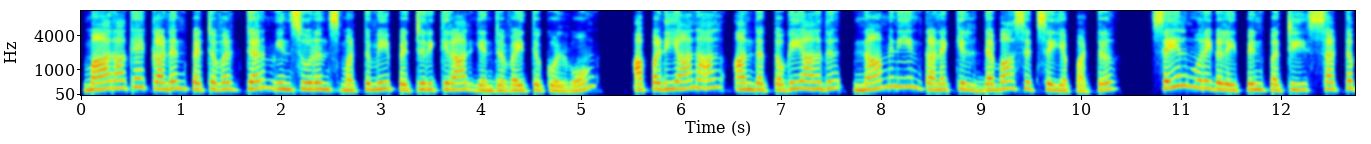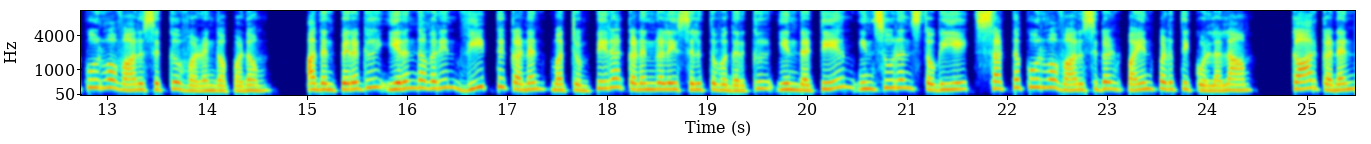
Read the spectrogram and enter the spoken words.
மாறாக கடன் பெற்றவர் டெர்ம் இன்சூரன்ஸ் மட்டுமே பெற்றிருக்கிறார் என்று வைத்துக் கொள்வோம். அப்படியானால் அந்த தொகையானது நாமினியின் கணக்கில் டெபாசிட் செய்யப்பட்டு செயல்முறைகளை பின்பற்றி சட்டப்பூர்வ வாரிசுக்கு வழங்கப்படும். அதன் பிறகு இறந்தவரின் வீட்டு கடன் மற்றும் பிற கடன்களை செலுத்துவதற்கு இந்த டேர்ம் இன்சூரன்ஸ் தொகையை சட்டப்பூர்வ வாரிசுகள் பயன்படுத்திக் கொள்ளலாம். கார் கடன்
